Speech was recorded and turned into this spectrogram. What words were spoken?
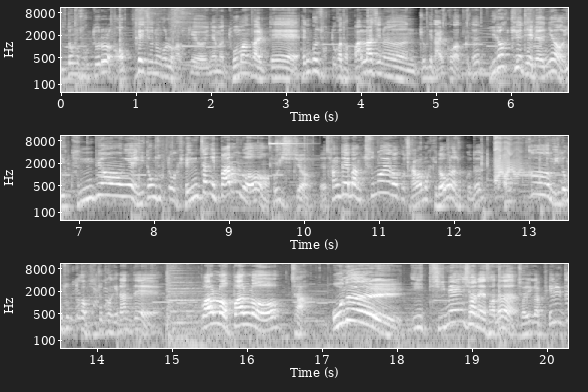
이동 속도를 업해주는 걸로 갈게요. 왜냐면 도망갈 때 행군 속도가 더 빨라지는 쪽이 날 것 같거든? 이렇게 되면요 이 궁병의 이동 속도가 굉장히 빠른 거 보이시죠? 네, 상대방 추노해갖고 잡아먹기 너무나 좋거든? 조금 이동 속도가 부족하긴 한데. 빨러 빨러. 자 오늘 이 디멘션에서는 저희가 필드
